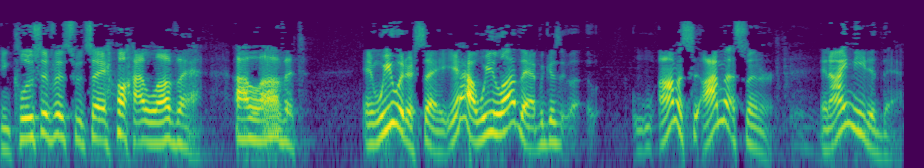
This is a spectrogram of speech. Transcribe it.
Inclusivists would say, Oh, I love that. I love it. And we would say, Yeah, we love that because uh, I'm a, I'm a sinner and I needed that.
